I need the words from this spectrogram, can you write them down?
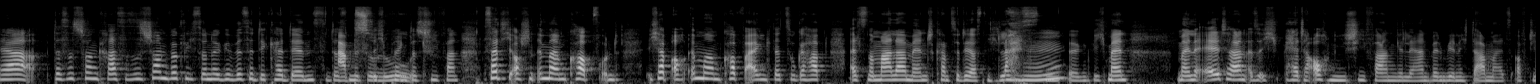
ja, das ist schon krass. Das ist schon wirklich so eine gewisse Dekadenz, die das mit sich Absolut. bringt, das Skifahren. Das hatte ich auch schon immer im Kopf. Und ich habe auch immer im Kopf eigentlich dazu gehabt, als normaler Mensch kannst du dir das nicht leisten Mhm. irgendwie. Ich meine, meine Eltern, also ich hätte auch nie Skifahren gelernt, wenn wir nicht damals auf die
